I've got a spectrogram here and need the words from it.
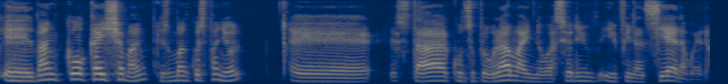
el banco CaixaBank, que es un banco español, eh, está con su programa Innovación y Financiera. Bueno,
